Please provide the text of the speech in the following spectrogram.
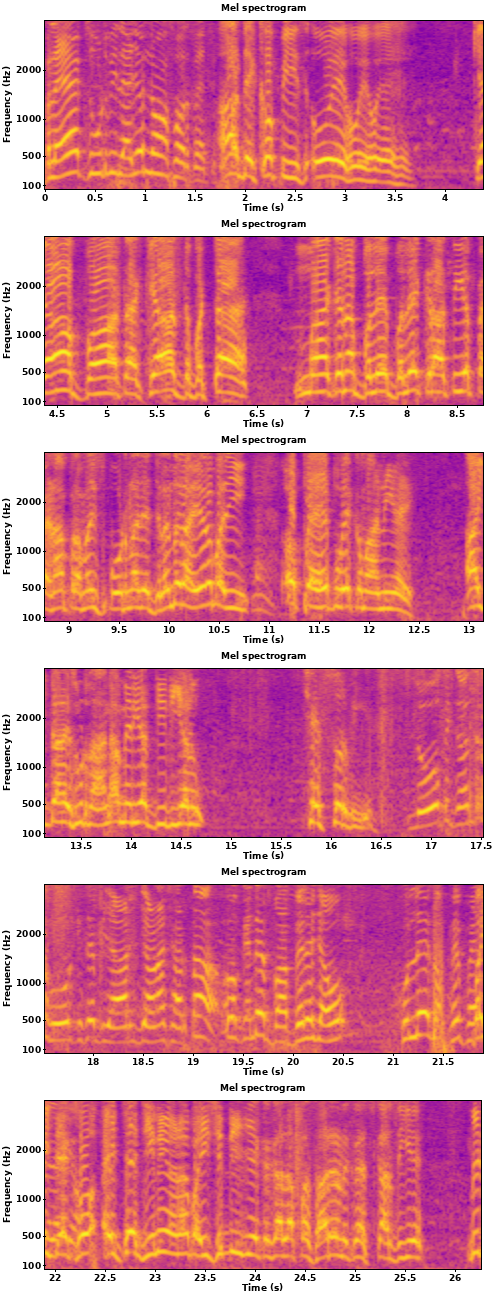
ਬਲੈਕ ਸੂਟ ਵੀ ਲੈ ਜਾਓ 900 ਰੁਪਏ ਚ। ਆ ਦੇਖੋ ਪੀਸ ਓਏ ਹੋਏ ਹੋਏ ਇਹ ਕੀ ਬਾਤ ਹੈ ਕੀ ਦੁਪੱਟਾ ਹੈ। ਮੈਂ ਕਹਿੰਦਾ ਬੱਲੇ ਬੱਲੇ ਕਰਾਤੀ ਹੈ ਭੈਣਾ ਭਰਾਵਾਂ ਦੀ ਸਪੋਰਟ ਨਾਲ ਜੇ ਜਲੰਧਰ ਆਏ ਆ ਨਾ ਭਾਜੀ ਉਹ ਪੈਸੇ ਪੂਏ ਕਮਾਣ ਨਹੀਂ ਆਏ। ਇਦਾਂ ਦੇ ਸੂਟ ਦਾਂਗਾ ਮੇਰੀਆਂ ਦੀਦੀਆਂ ਨੂੰ। 600 ਰੁਪਏ ਲੋਕ ਜਲੰਧਰ ਹੋਰ ਕਿਸੇ ਬਾਜ਼ਾਰ 'ਚ ਜਾਣਾ ਛੱਡਤਾ। ਉਹ ਕਹਿੰਦੇ ਬਾਬੇ ਦੇ ਜਾਓ ਖੁੱਲੇ ਗੱਫੇ ਫੈਲ ਭਾਈ ਦੇਖੋ ਇੱਥੇ ਜਿਹਨੇ ਆਣਾ ਭਾਈ ਸਿੱਧੀ ਜੀ ਇੱਕ ਗੱਲ ਆਪਾਂ ਸਾਰਿਆਂ ਨੂੰ ਰਿਕਵੈਸਟ ਕਰ ਦਈਏ ਵੀ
